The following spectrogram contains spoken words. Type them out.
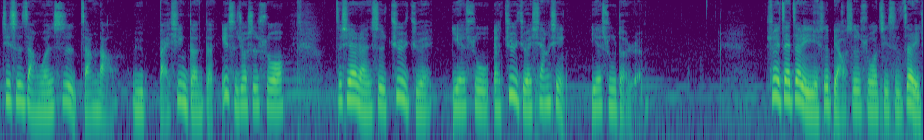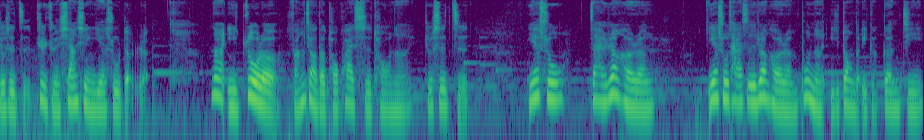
祭司长、文士、长老与百姓等等。意思就是说，这些人是拒绝耶稣，呃，拒绝相信耶稣的人。所以在这里也是表示说，其实这里就是指拒绝相信耶稣的人。那已做了房角的头块石头呢，就是指耶稣在任何人，耶稣他是任何人不能移动的一个根基。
